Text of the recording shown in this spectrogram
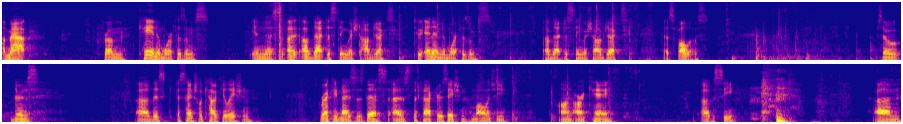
A map from k endomorphisms in this uh, of that distinguished object to n endomorphisms of that distinguished object as follows. So there's uh, this essential calculation recognizes this as the factorization homology on Rk of C. um,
